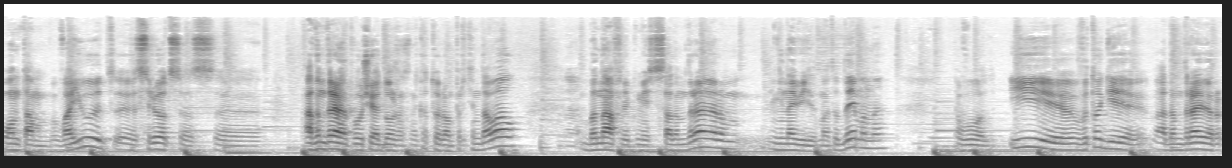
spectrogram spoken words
Он там воюет, э, срется с... э, Адам Драйвер получает должность, на которую он претендовал. Бен Аффлек вместе с Адам Драйвером ненавидит Мэтта Деймона. Вот. И в итоге Адам Драйвер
